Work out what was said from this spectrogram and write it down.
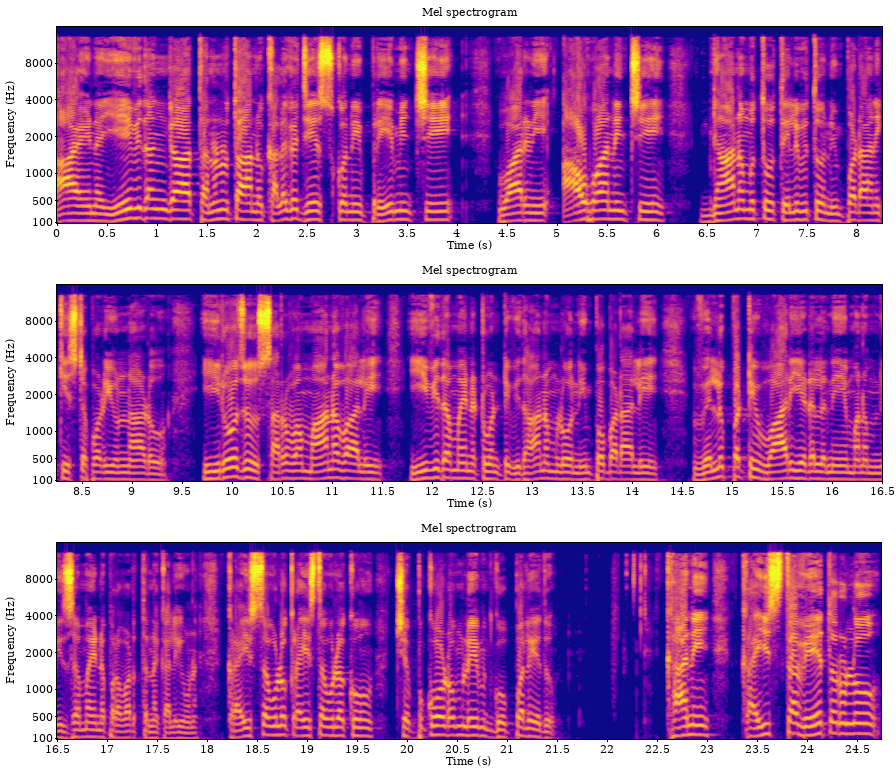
ఆయన ఏ విధంగా తనను తాను కలగజేసుకొని ప్రేమించి వారిని ఆహ్వానించి జ్ఞానముతో తెలివితో నింపడానికి ఇష్టపడి ఉన్నాడు ఈరోజు సర్వమానవాళి ఈ విధమైనటువంటి విధానంలో నింపబడాలి. వెలుపటి వారి ఎడలనే మనం నిజమైన ప్రవర్తన కలిగి ఉన్నాం క్రైస్తవులు క్రైస్తవులకు చెప్పుకోవడంలో ఏమి గొప్పలేదు. కానీ క్రైస్తవేతరులు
